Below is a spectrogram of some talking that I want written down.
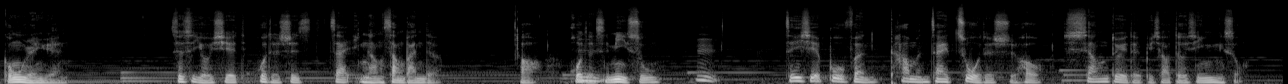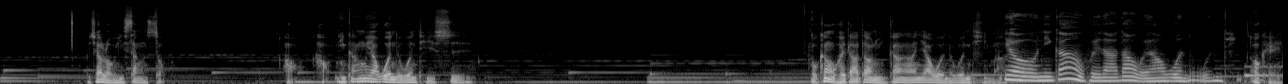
公务人员，这是有一些或者是在银行上班的，哦，或者是秘书，嗯，这一些部分他们在做的时候，相对的比较得心应手，比较容易上手。好好，你刚刚要问的问题是？我刚有回答到你刚刚要问的问题吗？有，你刚刚有回答到我要问的问题。OK，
